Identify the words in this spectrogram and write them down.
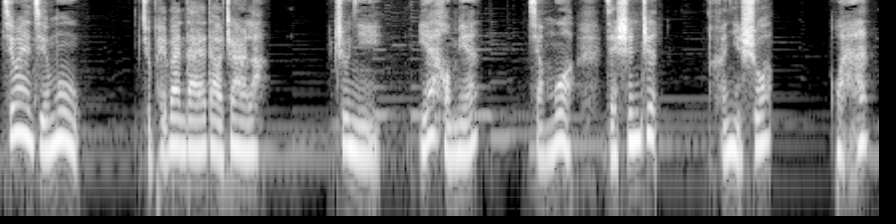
今晚节目就陪伴大家到这儿了，祝你一。夜好眠，小莫在深圳和你说晚安。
